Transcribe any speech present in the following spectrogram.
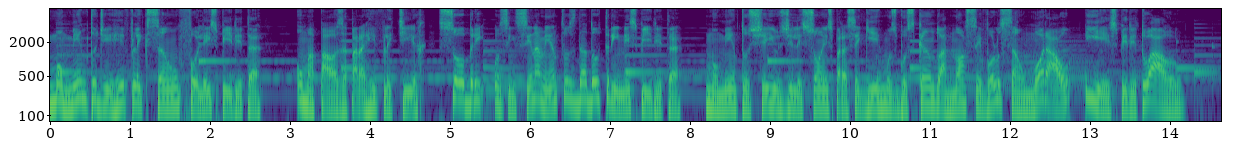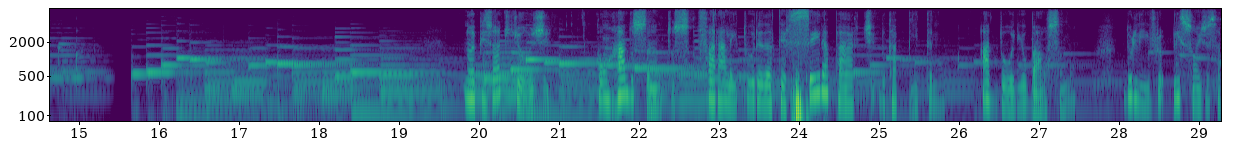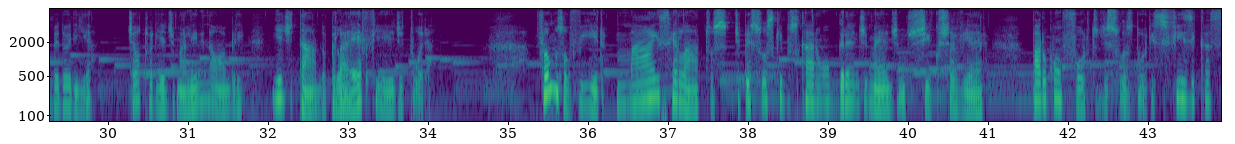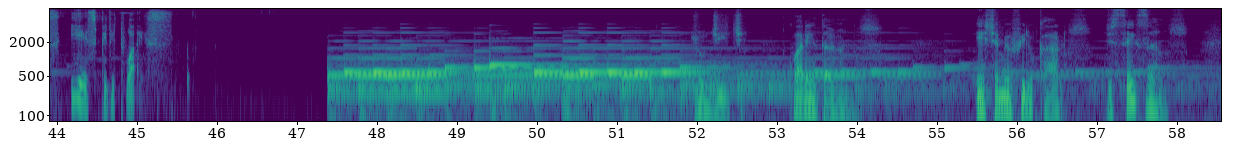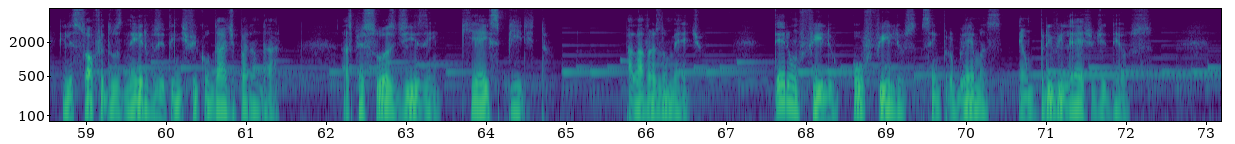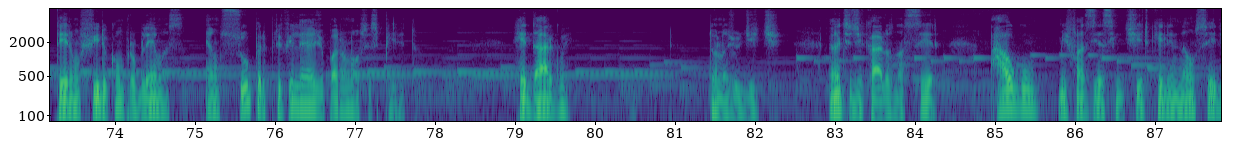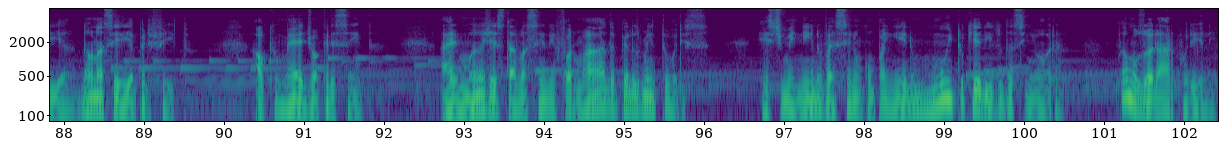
Momento de reflexão Folha Espírita. Uma pausa para refletir sobre os ensinamentos da doutrina espírita. Momentos cheios de lições para seguirmos buscando a nossa evolução moral e espiritual. No episódio de hoje, Conrado Santos fará a leitura da terceira parte do capítulo A Dor e o Bálsamo, do livro Lições de Sabedoria, de autoria de Marlene Nobre e editado pela FE Editora. Vamos ouvir mais relatos de pessoas que buscaram o grande médium Chico Xavier para o conforto de suas dores físicas e espirituais. Judite, 40 anos. Este é meu filho Carlos, de 6 anos. Ele sofre dos nervos e tem dificuldade para andar. As pessoas dizem que é espírito. Palavras do médium. Ter um filho ou filhos sem problemas é um privilégio de Deus. Ter um filho com problemas é um super privilégio para o nosso espírito. Redargue Dona Judite. Antes de Carlos nascer, algo me fazia sentir que ele não seria, não nasceria perfeito. Ao que o médium acrescenta: A irmã já estava sendo informada pelos mentores. Este menino vai ser um companheiro muito querido da senhora. Vamos orar por ele.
